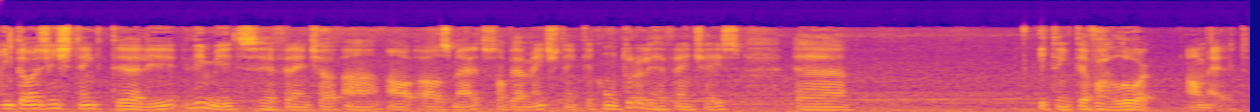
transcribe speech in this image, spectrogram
então a gente tem que ter ali limites referente a, a, aos méritos, obviamente, tem que ter controle referente a isso uh, e tem que ter valor ao mérito.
